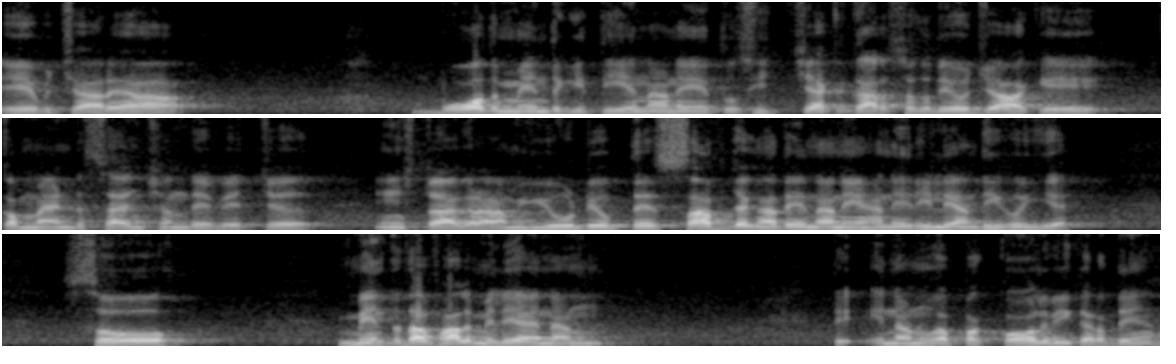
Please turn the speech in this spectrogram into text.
ਇਹ ਵਿਚਾਰਿਆ ਬਹੁਤ ਮਿਹਨਤ ਕੀਤੀ ਇਹਨਾਂ ਨੇ। ਤੁਸੀਂ ਚੈੱਕ ਕਰ ਸਕਦੇ ਹੋ ਜਾ ਕੇ ਕਮੈਂਟ ਸੈਕਸ਼ਨ ਦੇ ਵਿੱਚ ਇੰਸਟਾਗ੍ਰam YouTube ਤੇ ਸਭ ਜਗ੍ਹਾ ਤੇ ਇਹਨਾਂ ਨੇ ਹਨੇਰੀ ਲਿਆਂਦੀ ਹੋਈ ਹੈ। ਸੋ ਮਿਹਨਤ ਦਾ ਫਲ ਮਿਲਿਆ ਇਹਨਾਂ ਨੂੰ ਤੇ ਇਹਨਾਂ ਨੂੰ ਆਪਾਂ ਕਾਲ ਵੀ ਕਰਦੇ ਹਾਂ।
